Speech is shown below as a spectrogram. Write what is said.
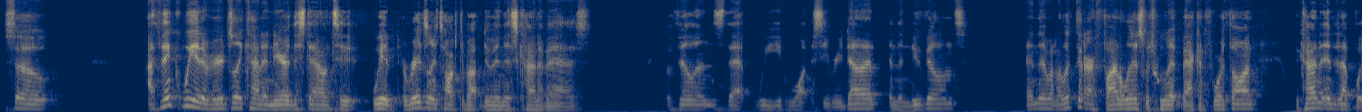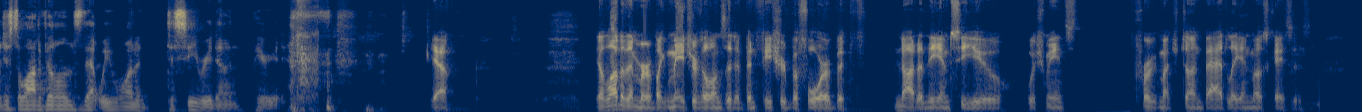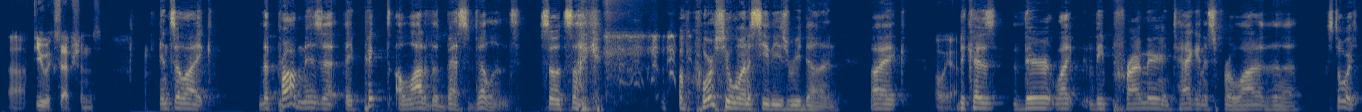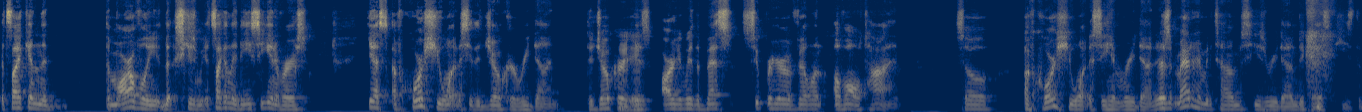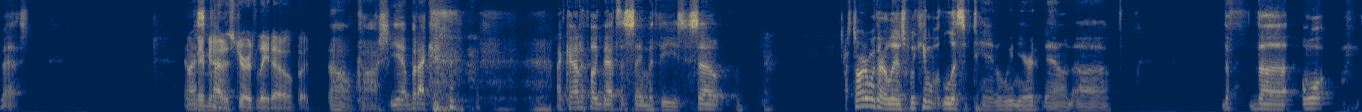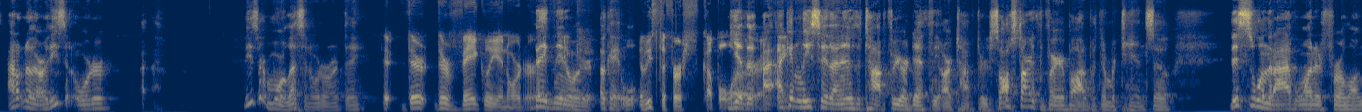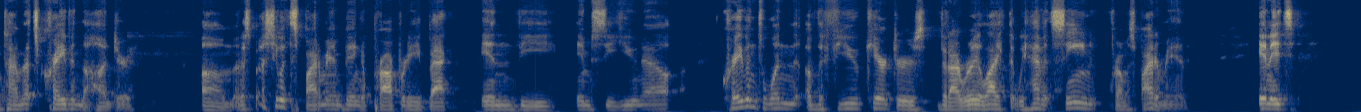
So I think we had originally kind of narrowed this down to we had originally talked about doing this kind of as villains that we'd want to see redone and the new villains. And then when I looked at our final list, which we went back and forth on, we kind of ended up with just a lot of villains that we wanted to see redone, period. yeah a lot of them are like major villains that have been featured before, but not in the MCU, which means pretty much done badly in most cases. A uh, few exceptions. And so, like, the problem is that they picked a lot of the best villains. So it's like, of course, you want to see these redone. Like, oh yeah, because they're like the primary antagonist for a lot of the stories. It's like in the the Marvel, excuse me, it's like in the DC universe. Yes, of course, you want to see the Joker redone the Joker mm-hmm. is arguably the best superhero villain of all time. So of course you want to see him redone. It doesn't matter how many times he's redone because he's the best. And I Maybe not as Jared Leto, but oh gosh, yeah. But I, I kind of feel like that's the same with these. So starting with our list, we came with a list of ten. We narrowed it down. Uh, the the well, I don't know. Are these in order? These are more or less in order, aren't they? They're they're, they're vaguely in order. Vaguely in order. Okay. Well, at least the first couple. Yeah, are, the, I, I, can at least say that I know the top three are definitely our top three. So I'll start at the very bottom with number ten. So this is one that I've wanted for a long time. That's Kraven the Hunter, um, and especially with Spider-Man being a property back in the MCU now. Kraven's one of the few characters that I really like that we haven't seen from Spider-Man, and it's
